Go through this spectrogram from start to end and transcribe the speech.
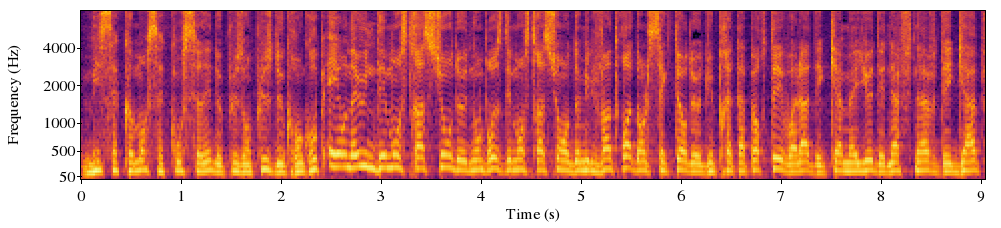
mais ça commence à concerner de plus en plus de grands groupes. Et on a eu une démonstration, de nombreuses démonstrations en 2023 dans le secteur du prêt-à-porter. Voilà, des Camailleux, des Naf-Naf, des Gap,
